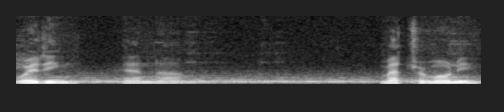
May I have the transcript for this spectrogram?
wedding and um, matrimony.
